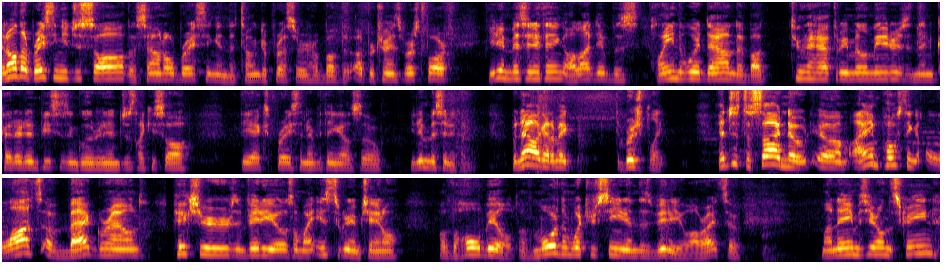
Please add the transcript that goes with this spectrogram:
And all that bracing you just saw, the sound hole bracing and the tongue depressor above the upper transverse bar, you didn't miss anything. All I did was plane the wood down to about two and a half, three millimeters, and then cut it in pieces and glued it in just like you saw the X brace and everything else. So you didn't miss anything. But now I got to make the bridge plate. And just a side note, um, I am posting lots of background pictures and videos on my Instagram channel of the whole build, of more than what you're seeing in this video, all right? So my name is here on the screen,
